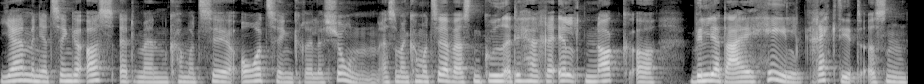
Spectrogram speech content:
Ja, men jeg tænker også, at man kommer til at overtænke relationen. Altså man kommer til at være sådan, gud, er det her reelt nok, og vil jeg dig helt rigtigt? Og, sådan,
